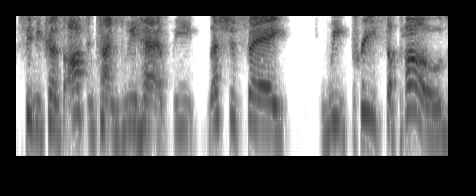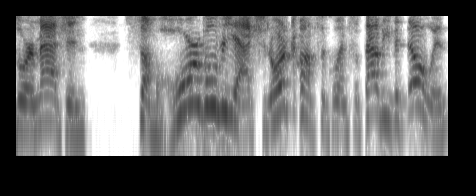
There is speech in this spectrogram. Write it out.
See, because oftentimes we have, we, let's just say, we presuppose or imagine some horrible reaction or consequence without even knowing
